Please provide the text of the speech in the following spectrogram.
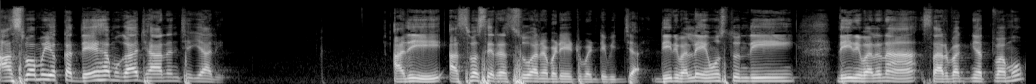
అశ్వము యొక్క దేహముగా ధ్యానం చేయాలి అది అశ్వశిరస్సు అనబడేటువంటి విద్య. దీనివల్ల ఏమొస్తుంది? దీనివలన సర్వజ్ఞత్వము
